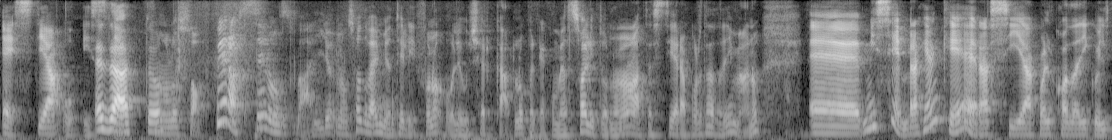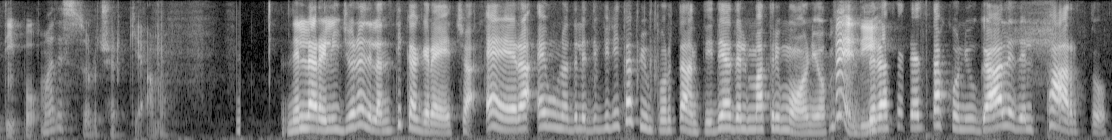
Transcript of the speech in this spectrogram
Estia o Estia, esatto. non lo so. Però se non sbaglio, non so dov'è il mio telefono, volevo cercarlo perché come al solito non ho la tastiera portata di mano. Eh, mi sembra che anche Era sia qualcosa di quel tipo, ma adesso lo cerchiamo. Nella religione dell'antica Grecia, Era è una delle divinità più importanti, idea del matrimonio, Vedi? della fedeltà coniugale, del parto.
